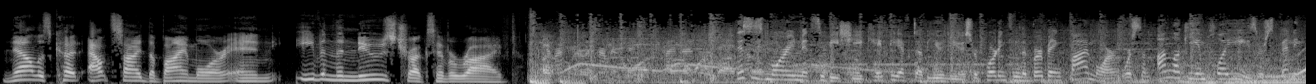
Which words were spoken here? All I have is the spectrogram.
Now let's cut outside the Buy More, and even the news trucks have arrived. This is Maureen Mitsubishi, KPFW News, reporting from the Burbank Buy More, where some unlucky employees are spending the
